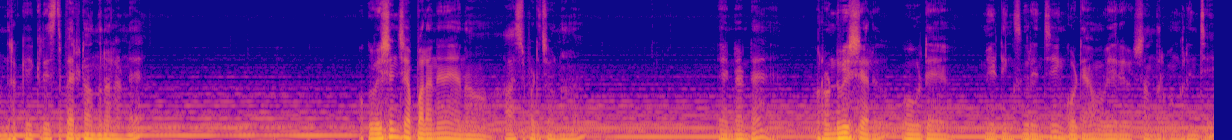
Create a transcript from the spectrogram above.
అందరికీ క్రీస్తు పేరిట వందనాలండి. ఒక విషయం చెప్పాలని నేను ఆశపడుచు ఉన్నాను. ఏంటంటే రెండు విషయాలు. ఒకటి మీటింగ్స్ గురించి ఇంకోటి ఏమో వేరే సందర్భం గురించి.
